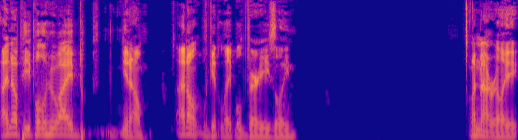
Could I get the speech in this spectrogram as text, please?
I know people who I, you know, I don't get labeled very easily. I'm not really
